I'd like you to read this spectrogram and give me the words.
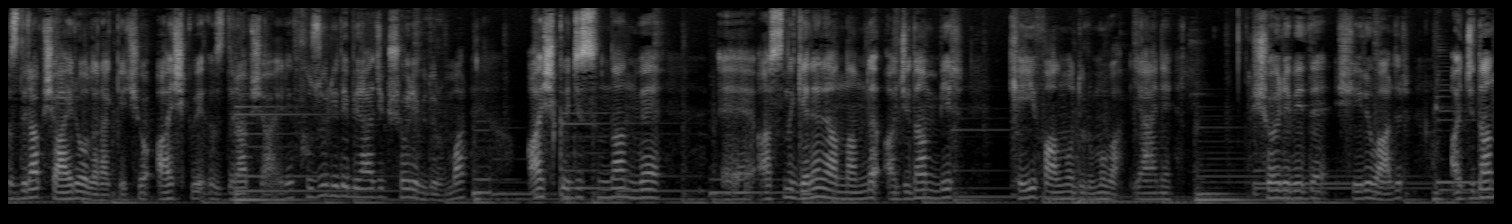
ızdırap şairi olarak geçiyor. Aşk ve ızdırap şairi. Fuzuli'de birazcık şöyle bir durum var. Aşk acısından ve e, aslında genel anlamda acıdan bir keyif alma durumu var. Yani şöyle bir de şiiri vardır. Acıdan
